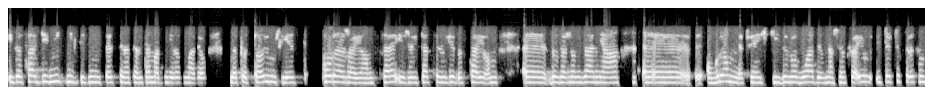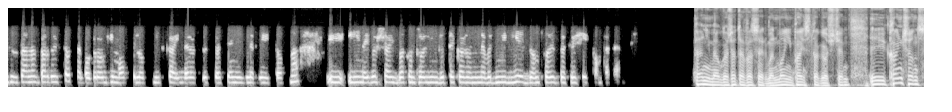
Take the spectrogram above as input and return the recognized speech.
i w zasadzie nikt nigdy w ministerstwie na ten temat nie rozmawiał. No to to już jest porażające, jeżeli tacy ludzie dostają e, do zarządzania e, ogromne części, dużo władzy w naszym kraju i rzeczy, które są dla nas bardzo istotne, bo drogi, mosty, lotniska i inne rzeczy kwestia niezmiernie istotna i, i Najwyższa Izba Kontroli im wytyka, że oni nawet nie wiedzą, co jest w zakresie ich kompetencji. Pani Małgorzata Wasserman, moim Państwa gościem. Y, kończąc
